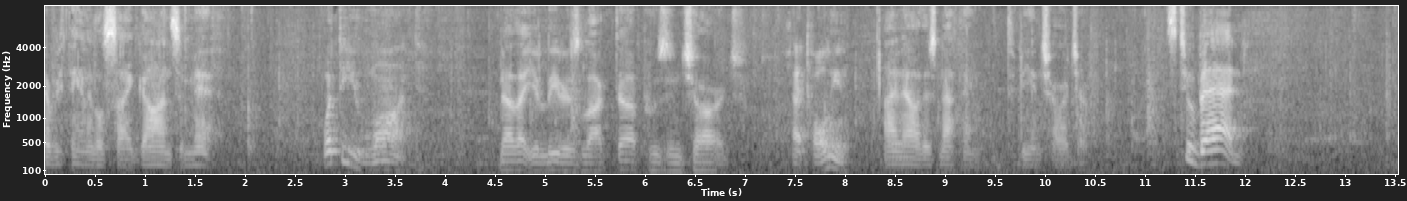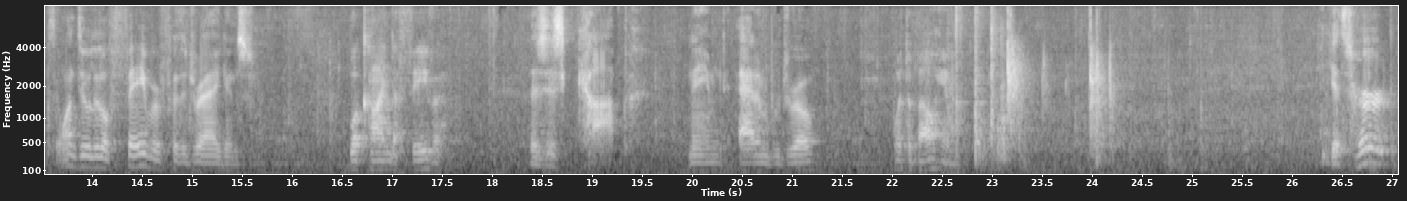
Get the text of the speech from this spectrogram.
Everything in Little Saigon's a myth. What do you want? Now that your leader's locked up, who's in charge? I told you. I know, there's nothing to be in charge of. It's too bad. 'Cause I want to do a little favor for the dragons. What kind of favor? There's this cop named Adam Beaudreaux. What about him? He gets hurt.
